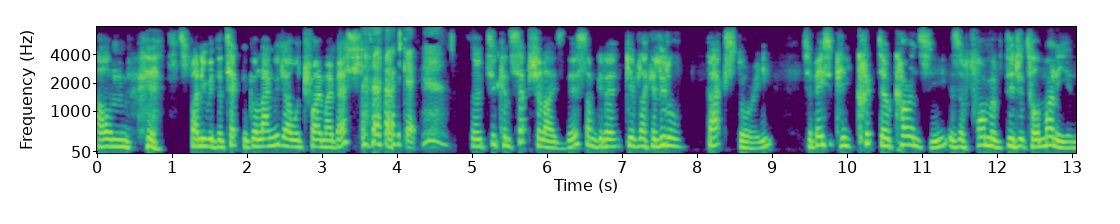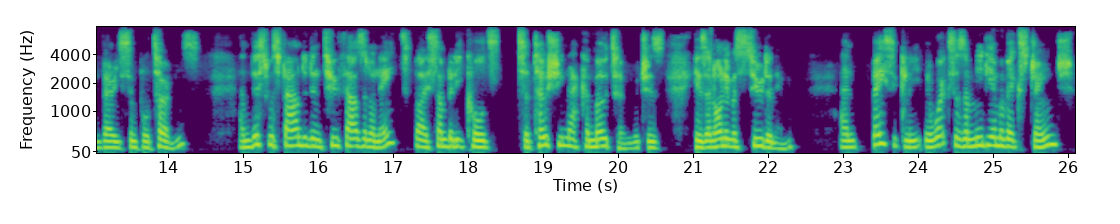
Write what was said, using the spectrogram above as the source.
um, it's funny with the technical language. I will try my best. okay. So to conceptualize this, I'm going to give like a little backstory. So basically, cryptocurrency is a form of digital money in very simple terms. And this was founded in 2008 by somebody called Satoshi Nakamoto, which is his anonymous pseudonym. And basically, it works as a medium of exchange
